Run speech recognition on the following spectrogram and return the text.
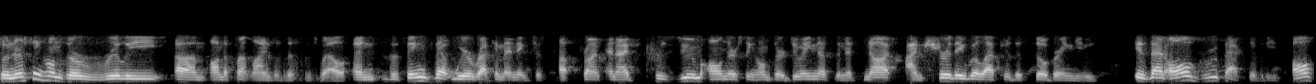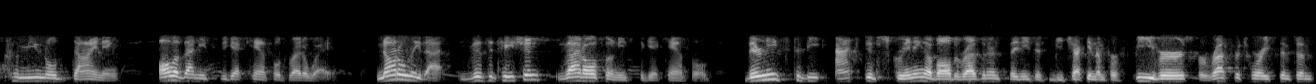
So, nursing homes are really um, on the front lines of this as well. And the things that we're recommending just up front, and I presume all nursing homes are doing this, and if not, I'm sure they will after this sobering news, is that all group activities, all communal dining, all of that needs to get canceled right away. Not only that, visitation, that also needs to get canceled. There needs to be active screening of all the residents. They need to be checking them for fevers, for respiratory symptoms.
